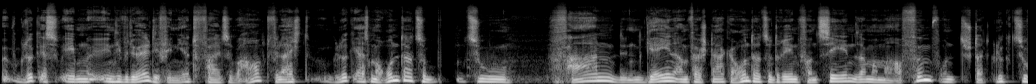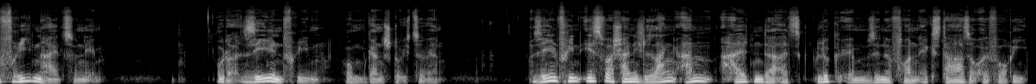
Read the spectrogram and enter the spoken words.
Glück ist eben individuell definiert, falls überhaupt. Vielleicht Glück erstmal runter zu, zu fahren, den Gain am Verstärker runterzudrehen von 10, sagen wir mal, auf 5 und statt Glück Zufriedenheit zu nehmen. Oder Seelenfrieden, um ganz durch zu werden. Seelenfrieden ist wahrscheinlich lang anhaltender als Glück im Sinne von Ekstase, Euphorie.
